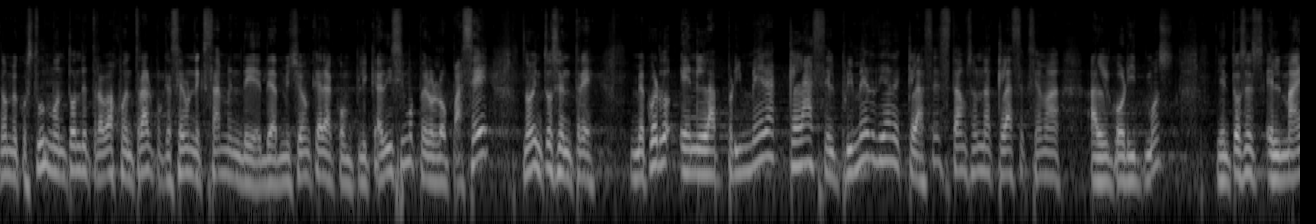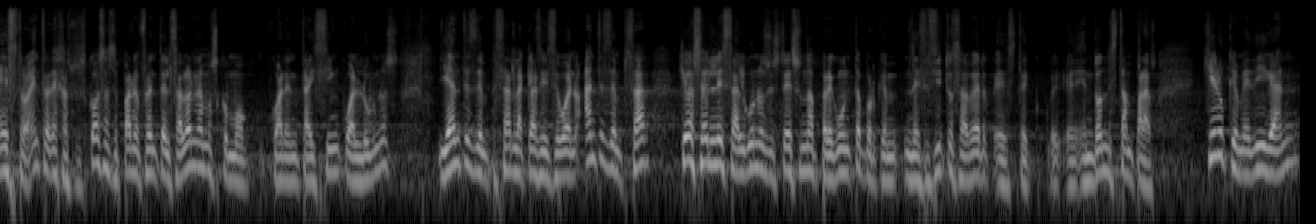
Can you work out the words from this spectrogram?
no, me costó un montón de trabajo entrar porque hacer un examen de, de admisión que era complicadísimo, pero lo pasé, ¿no? Entonces entré. Me acuerdo, en la primera clase, el primer día de clases, estábamos en una clase que se llama algoritmos, y entonces el maestro entra, deja sus cosas, se para enfrente del salón, éramos como 45 alumnos, y antes de empezar la clase dice, bueno, antes de empezar, quiero hacerles a algunos de ustedes una pregunta porque necesito saber este, en dónde están parados. Quiero que me digan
